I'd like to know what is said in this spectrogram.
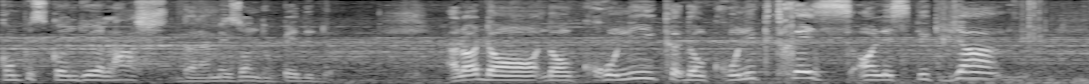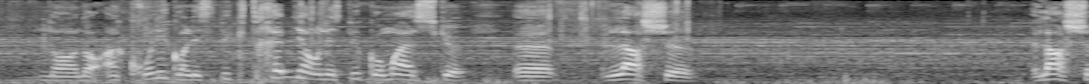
qu'on puisse conduire l'arche dans la maison de d'Obédédon. Alors dans, dans, Chronique, dans Chronique 13, on l'explique bien dans, un chronique, on l'explique très bien. On explique comment est-ce que euh, l'arche l'arche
